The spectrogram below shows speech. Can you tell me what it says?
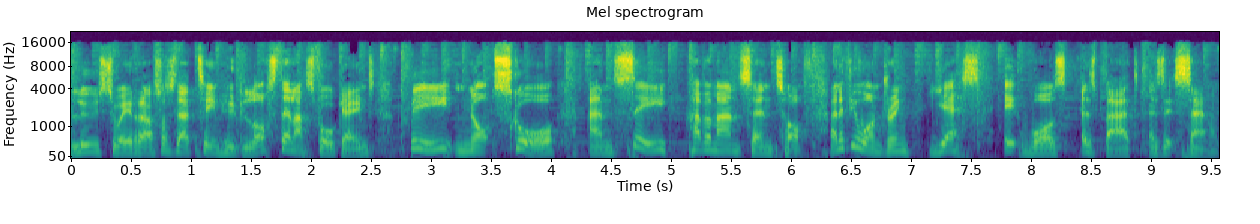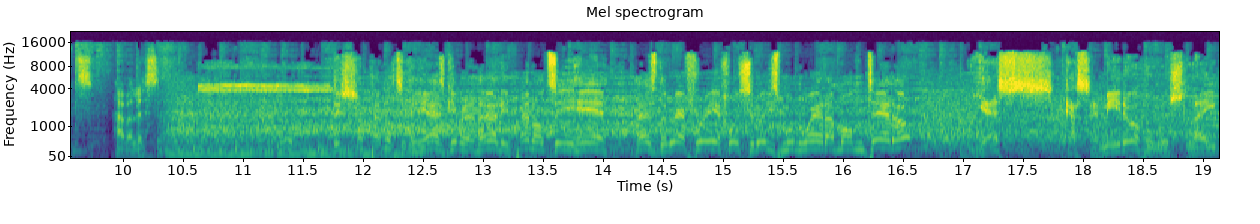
lose to a Real Sociedad team who'd lost their last four games, B. not score, and C. have a man sent off. And if you're wondering, yes, it was as bad as it sounds. Have a listen. This is a penalty. He has given an early penalty here as the referee, Jose Luis Munuera Montero. Yes, Casemiro, who was late,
